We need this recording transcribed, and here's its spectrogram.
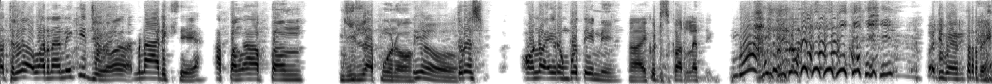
Tak delok warnane iki juga menarik sih ya. Abang-abang gilap ngono. Iya. Terus ono ireng putih nih. Nah, itu di Scarlet. Oh, di Winter deh.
